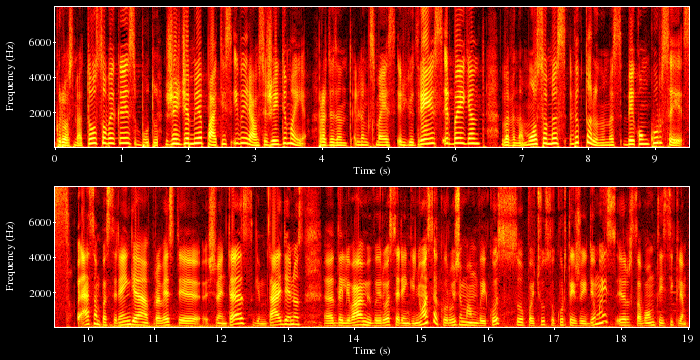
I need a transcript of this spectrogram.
kurios metu su vaikais būtų žaidžiami patys įvairiausi žaidimai, pradedant linksmais ir judriais ir baigiant lavinamosiomis viktorinomis bei konkursais. Esam pasirengę pravesti šventes, gimtadienius, e, dalyvavom įvairiuose renginiuose, kur užimam vaikus su pačių sukurtais žaidimais ir savom taisyklėm.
